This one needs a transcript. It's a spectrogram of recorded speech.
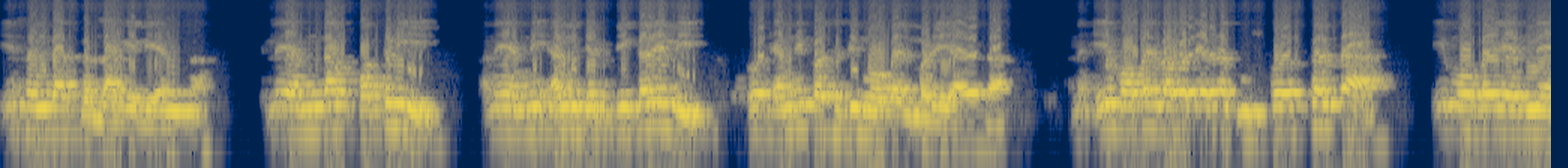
એ શંકાસ્પદ લાગેલી એમના. એટલે એમના પકડી અને એમની અનુજપ્તિ કરેલી, તો એમની પાસેથી મોબાઈલ મળી આવ્યા અને એ મોબાઈલ બાબતે એમને પૂછપરછ કરતા, એ મોબાઈલ એમને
